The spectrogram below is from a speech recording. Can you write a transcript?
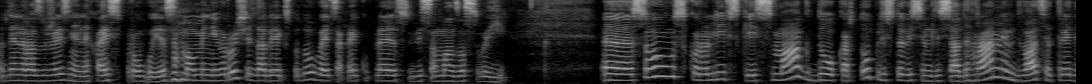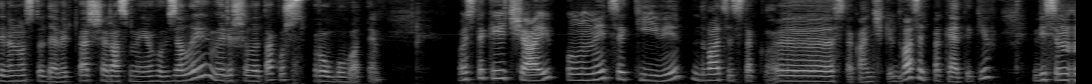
один раз в житті нехай спробує за мамині гроші. Далі, як сподобається, хай купляє собі сама за свої. Е, соус королівський смак до картоплі 180 грамів 23,99. Перший раз ми його взяли, вирішили також спробувати. Ось такий чай, полуниця ківі, 20 стак... е, стаканчиків, 20 пакетиків, 8...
